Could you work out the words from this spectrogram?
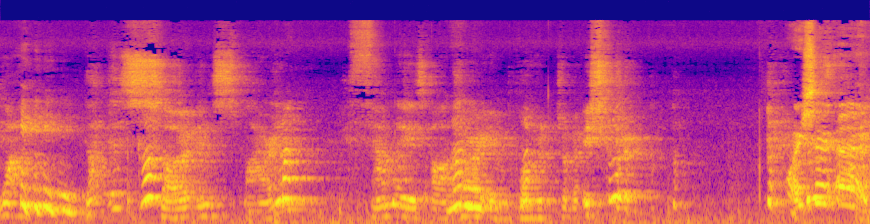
Wow, that is so inspiring. Families are very important to me. Where's sure.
